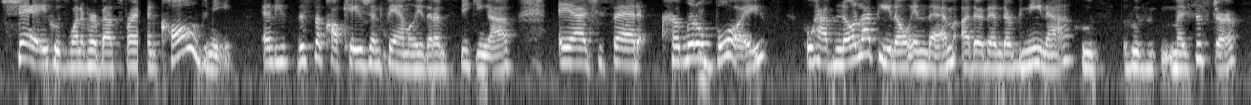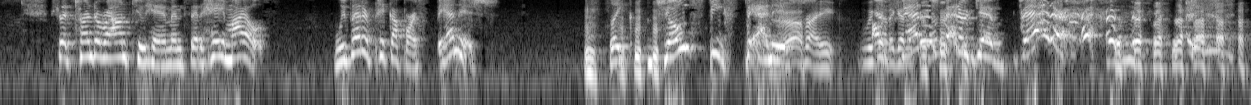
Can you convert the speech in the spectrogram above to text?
Shay, who's one of her best friends, called me. And he's, this is a Caucasian family that I'm speaking of. And she said, Her little boys, who have no Latino in them other than their Nina, who's, who's my sister, said, turned around to him and said, Hey, Miles, we better pick up our Spanish. like Joe speaks Spanish. Right. We Our gotta get Spanish better get better.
